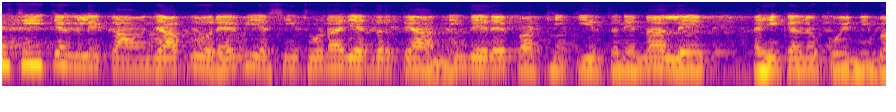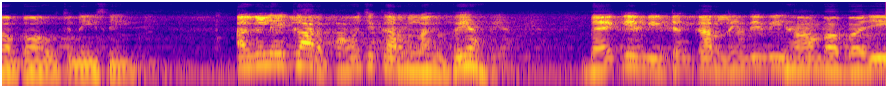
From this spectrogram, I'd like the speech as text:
ਇਸ ਚੀਜ਼ 'ਚ ਅਗਲੇ ਕਾਮਯਾਬ ਹੋ ਰਹੇ ਵੀ ਅਸੀਂ ਥੋੜਾ ਜਿਹਾ ਇੱਧਰ ਧਿਆਨ ਨਹੀਂ ਦੇ ਰਹੇ, ਪਾਠੀ ਕੀਰਤਨ ਇਹਨਾਂ ਲਈ, ਅਸੀਂ ਕਹਿੰਦੇ ਕੋਈ ਨਹੀਂ ਬਾਬਾ ਆਉ ਤੇ ਨਹੀਂ ਸਹੀ। ਅਗਲੇ ਘਰ ਪਹੁੰਚ ਕਰਨ ਲੱਗ ਪਿਆ। ਬਹਿ ਕੇ ਮੀਟਿੰਗ ਕਰ ਲੈਂਦੇ ਵੀ ਹਾਂ ਬਾਬਾ ਜੀ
